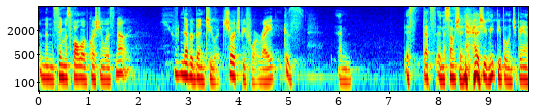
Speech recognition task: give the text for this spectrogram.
And then Seima's follow up question was, now, you've never been to a church before, right? Because, and that's an assumption as you meet people in Japan.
